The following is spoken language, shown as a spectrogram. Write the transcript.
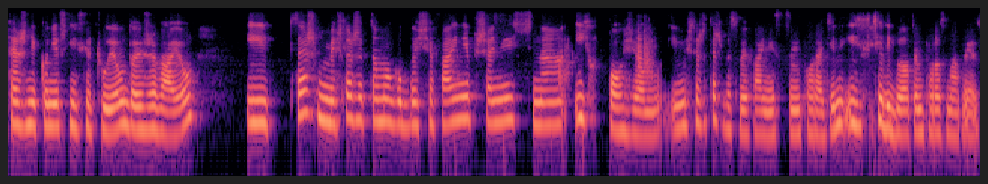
też niekoniecznie się czują, dojrzewają i też myślę, że to mogłoby się fajnie przenieść na ich poziom i myślę, że też by sobie fajnie z tym poradzili i chcieliby o tym porozmawiać.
